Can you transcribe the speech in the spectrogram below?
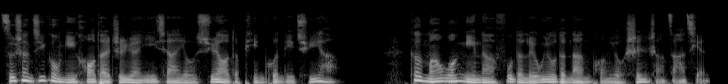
慈善机构，你好歹支援一下有需要的贫困地区呀，干嘛往你那富得流油的男朋友身上砸钱？”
